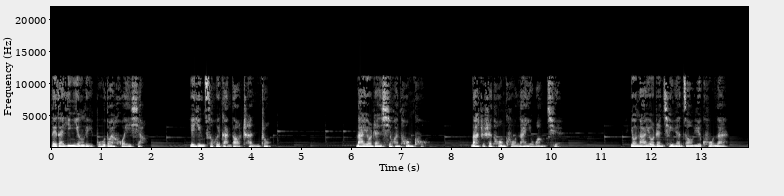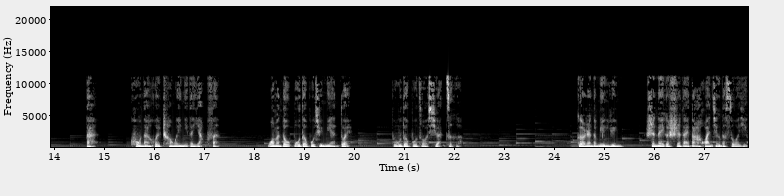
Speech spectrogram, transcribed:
得在阴影里不断回想，也因此会感到沉重。哪有人喜欢痛苦？那只是痛苦难以忘却。又哪有人情愿遭遇苦难？但苦难会成为你的养分，我们都不得不去面对。不得不做选择。个人的命运是那个时代大环境的缩影。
